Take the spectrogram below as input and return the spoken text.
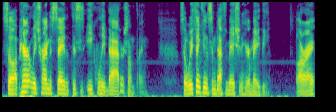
So apparently trying to say that this is equally bad or something. So we're thinking some defamation here, maybe. All right.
